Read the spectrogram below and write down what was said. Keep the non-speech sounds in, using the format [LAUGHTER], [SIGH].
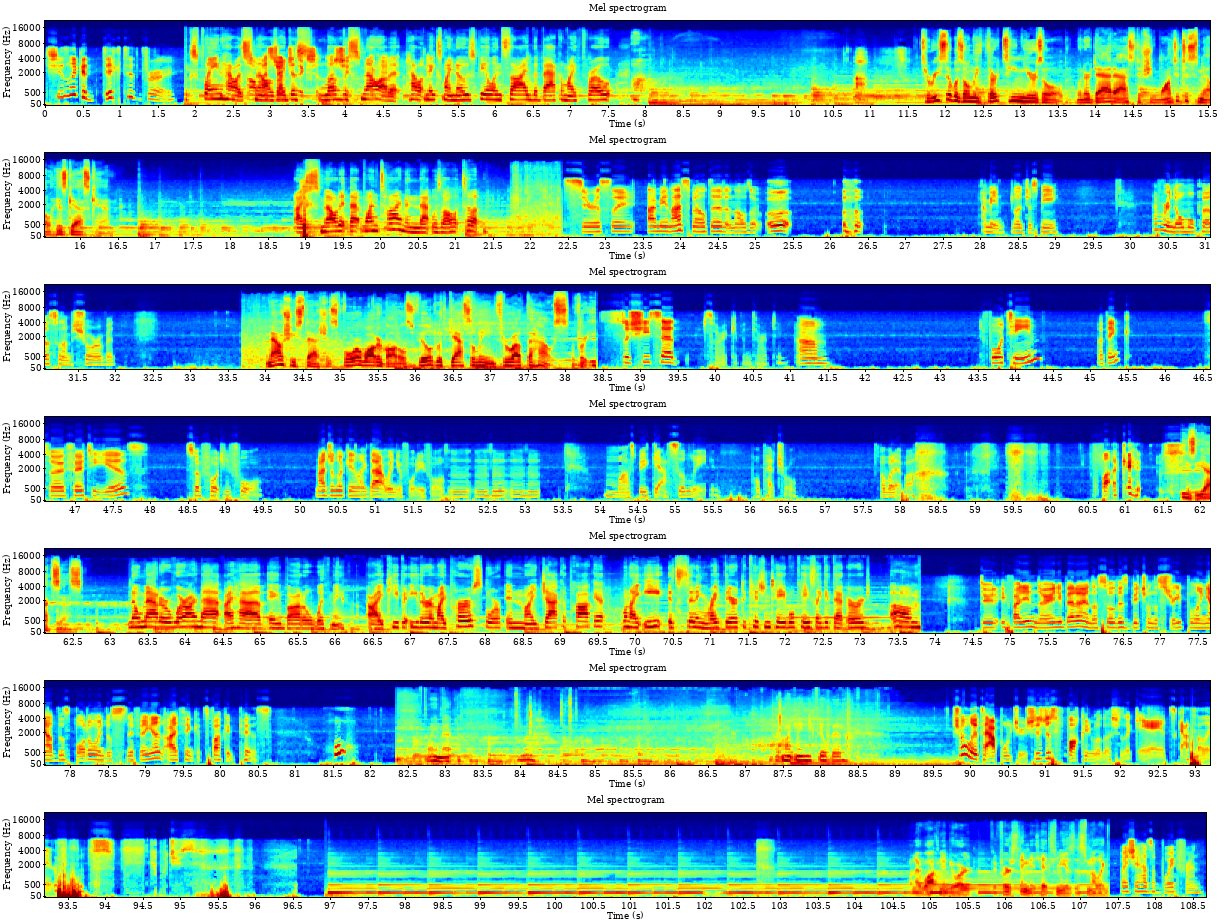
She's like addicted, bro. explain how it Oh, smells. I just love the shit. smell of it, how it makes my nose feel inside the back of my throat. [GASPS] Oh. Teresa was only 13 years old when her dad asked if she wanted to smell his gas can. I smelled it that one time, and that was all it took. Seriously? I mean, I smelled it and I was like, uh. [LAUGHS] I mean, not just me. Every normal person, I'm sure of it. Now she stashes four water bottles filled with gasoline throughout the house for each. So she said, sorry, I keep interrupting. Um, 14, I think. So 30 years. So 44. Imagine looking like that when you're 44. Mm, mm-hmm, mm-hmm. Must be gasoline. Or petrol. Or whatever. [LAUGHS] Fuck. easy access. No matter where I'm at, I have a bottle with me. I keep it either in my purse or in my jacket pocket. When I eat, it's sitting right there at the kitchen table in case I get that urge. Um, Dude, if I didn't know any better and I saw this bitch on the street pulling out this bottle and just sniffing it, I think it's fucking piss. Whew. wait a minute. That might make me feel better. Surely it's apple juice. She's just fucking with us. She's like, yeah, it's gasoline. [LAUGHS] apple juice. I walk in the door, the first thing that hits me is the smell of Wait, she has a boyfriend.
